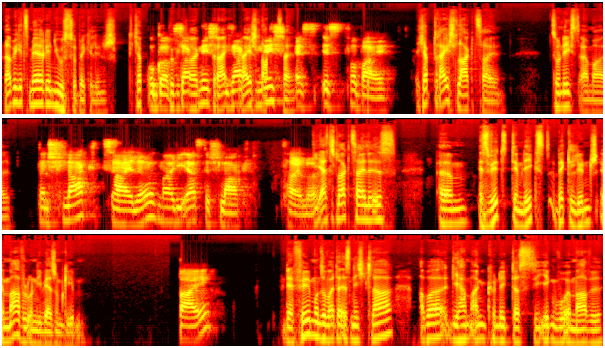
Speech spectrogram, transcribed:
Da habe ich jetzt mehrere News zu Becky Lynch. Ich habe Oh Gott, sag nicht, drei, sag drei nicht, es ist vorbei. Ich habe drei Schlagzeilen. Zunächst einmal. Dann Schlagzeile, mal die erste Schlagzeile. Die erste Schlagzeile ist, ähm, es wird demnächst Becky Lynch im Marvel-Universum geben. Bei, Der Film und so weiter ist nicht klar, aber die haben angekündigt, dass sie irgendwo im Marvel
